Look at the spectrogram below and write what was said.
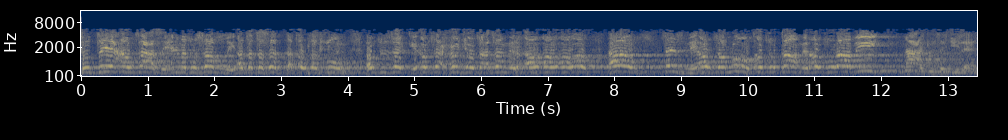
تطيع أو تعصي حينما تصلي أو تتصدق أو تصوم أو تزكي أو تحج أو تعتمر أو, أو, أو, أو, أو تزني أو تلوط أو تقامر أو ترابي معك يسجلان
